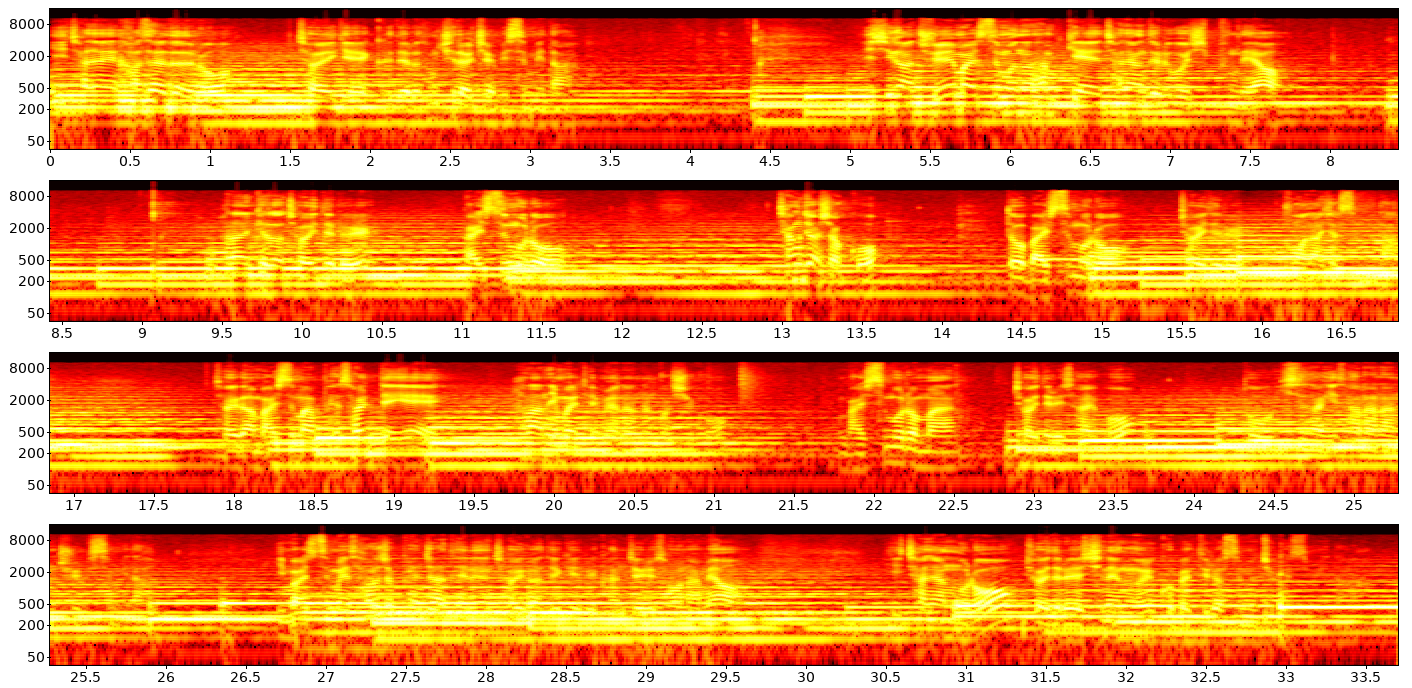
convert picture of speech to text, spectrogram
이 찬양의 가사대로 저에게 그대로 성취될 줄 믿습니다. 이 시간 주의 말씀은 함께 찬양 드리고 싶은데요. 하나님께서 저희들을 말씀으로 창조하셨고 또 말씀으로 저희들을 구원하셨습니다. 저희가 말씀 앞에 설 때에 하나님을 대면하는 것이고 말씀으로만 저희들이 살고 또 이 세상이 살아나는 줄 믿습니다. 이 말씀에 사로잡힌 자 되는 저희가 되기를 간절히 소원하며 이 찬양으로 저희들의 신행을 고백드렸으면 좋겠습니다.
